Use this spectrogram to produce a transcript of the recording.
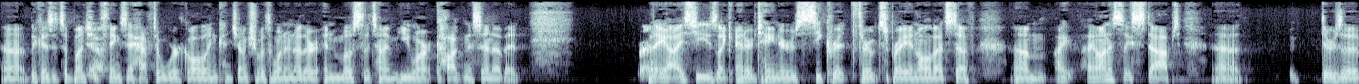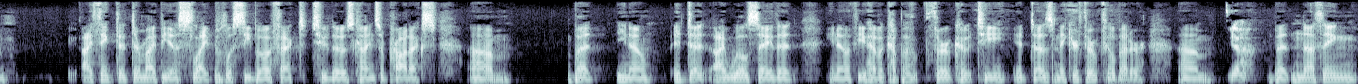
uh, because it's a bunch Yeah. of things that have to work all in conjunction with one another and most of the time you aren't cognizant of it Right. but yeah, I used to use like entertainers, secret throat spray, and all that stuff. Um, I, I honestly stopped. Uh, there's a, I think that there might be a slight placebo effect to those kinds of products. Um, but you know, it. Do, I will say that you know, if you have a cup of throat coat tea, it does make your throat feel better. Um, yeah, but nothing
